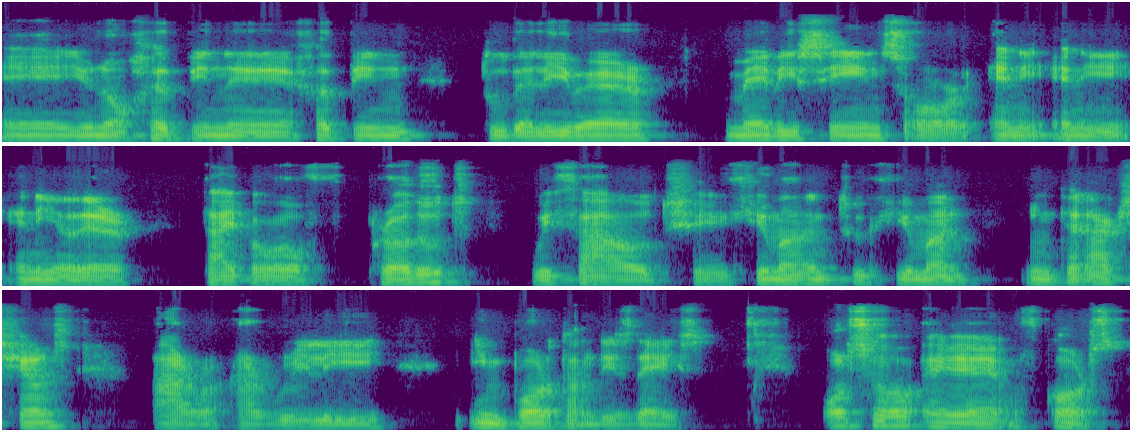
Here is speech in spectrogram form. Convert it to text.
Uh, you know, helping uh, helping to deliver medicines or any any any other type of product without uh, human to human interactions are, are really important these days. Also, uh, of course,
